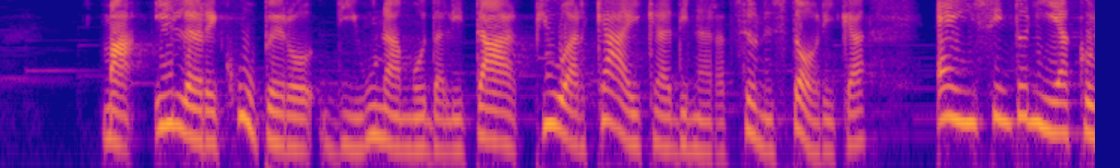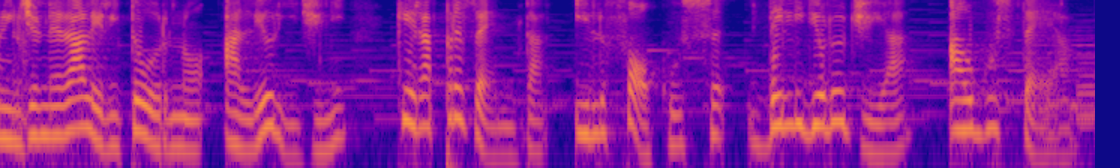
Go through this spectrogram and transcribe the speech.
Ma il recupero di una modalità più arcaica di narrazione storica è in sintonia con il generale ritorno alle origini che rappresenta il focus dell'ideologia augustea.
